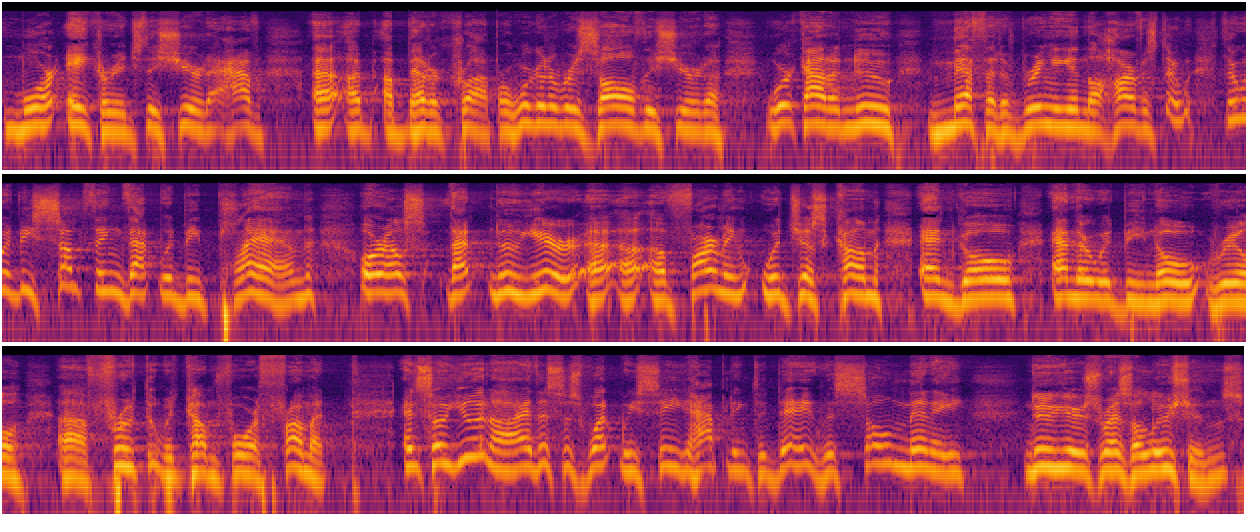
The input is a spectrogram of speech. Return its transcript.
more acreage this year to have a, a, better crop, or we're going to resolve this year to work out a new method of bringing in the harvest. There, there would be something that would be planned, or else that new year uh, uh of farming would just come and go, and there would be no real fruit that would come forth from it. And so, you and I, this is what we see happening today with so many New Year's resolutions.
